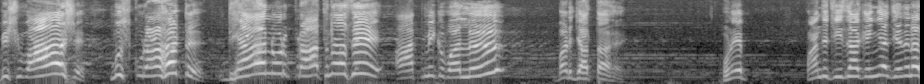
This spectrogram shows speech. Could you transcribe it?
विश्वास मुस्कुराहट ध्यान और प्रार्थना से आत्मिक बल बढ़ जाता है ਹੁਣ ਇਹ ਪੰਜ ਚੀਜ਼ਾਂ ਕਹੀਆਂ ਜਿਹਦੇ ਨਾਲ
